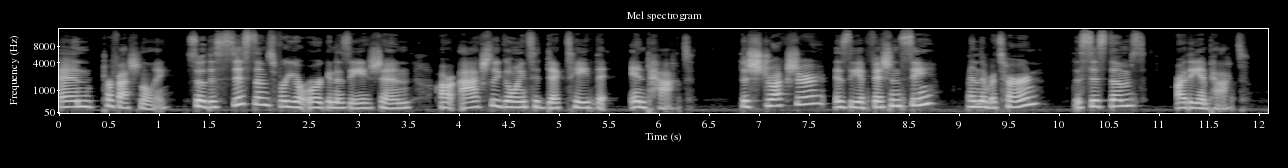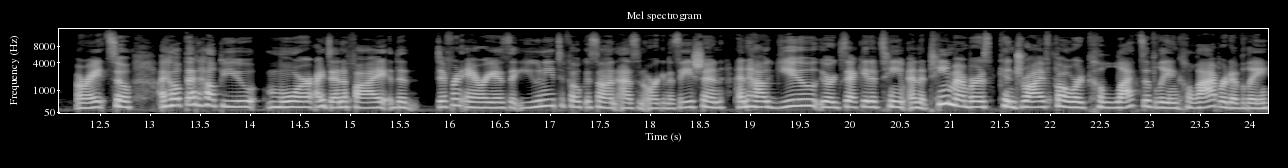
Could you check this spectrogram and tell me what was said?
and professionally. So the systems for your organization are actually going to dictate the impact. The structure is the efficiency and the return. The systems are the impact. All right. So I hope that helped you more identify the different areas that you need to focus on as an organization and how you, your executive team, and the team members can drive forward collectively and collaboratively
